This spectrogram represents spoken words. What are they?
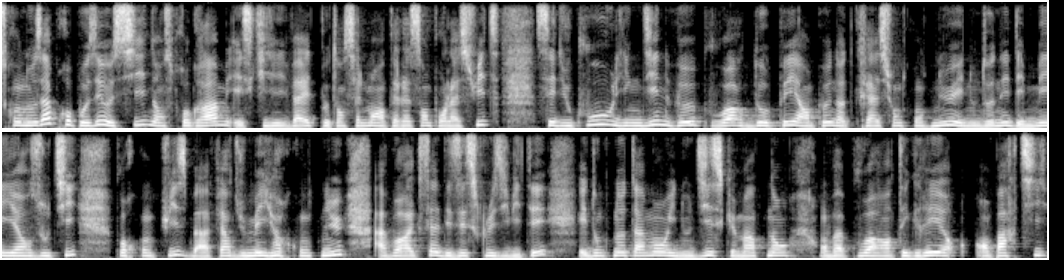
Ce qu'on nous a proposé aussi dans ce programme et ce qui va être potentiellement intéressant pour la suite, c'est du coup LinkedIn veut pouvoir doper un peu notre création de contenu et nous donner des meilleurs outils pour qu'on puisse bah, faire du meilleur contenu, avoir accès à des exclusivités. Et donc notamment, ils nous disent que maintenant, on va pouvoir intégrer en partie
